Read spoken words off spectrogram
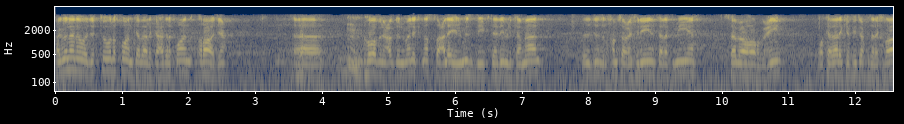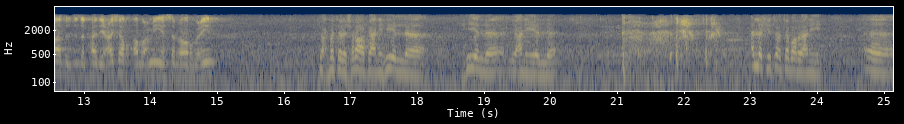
أقول أنا وجدته والاخوان كذلك أحد الإخوان راجع. آه هو ابن عبد الملك نص عليه المزدي في تهذيب الكمال في الجزء ال 25 347 وكذلك في تحفة الأشراف الجزء الحادي عشر 447 تحفة الأشراف يعني هي ال هي ال يعني ال التي تعتبر يعني آه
